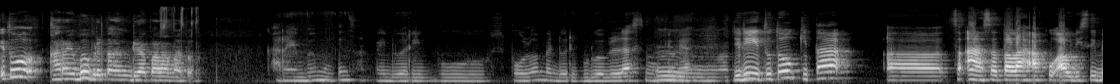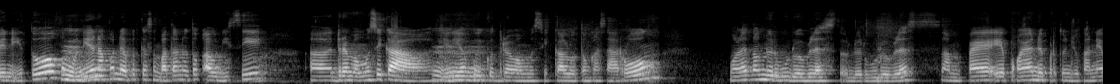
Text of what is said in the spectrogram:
Itu Kareba bertahan berapa lama tuh? Karemba mungkin sampai 2010 sampai 2012 mungkin ya. Hmm, Jadi itu tuh kita se- ah, setelah aku audisi band itu, kemudian Hmm. aku dapat kesempatan untuk audisi eh, drama musikal. Jadi aku Hmm. ikut drama musikal Lutung Kasarung mulai tahun 2012 tuh, 2012 sampai ya pokoknya ada pertunjukannya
